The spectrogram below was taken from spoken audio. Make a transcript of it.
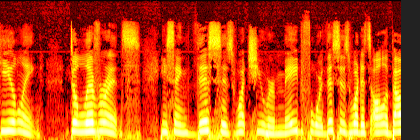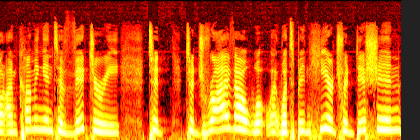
healing, deliverance. He's saying, This is what you were made for. This is what it's all about. I'm coming into victory to to drive out what, what's been here, tradition,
